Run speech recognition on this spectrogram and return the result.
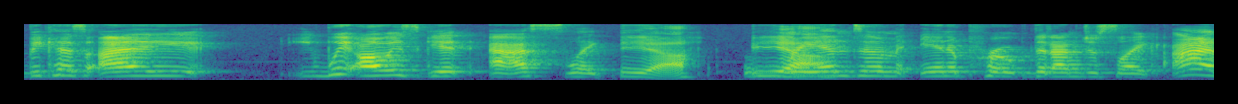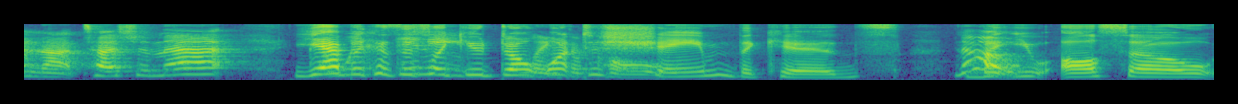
because I we always get asked like yeah. Yeah. random inappropriate that I'm just like I'm not touching that. Yeah, because it's like you don't want to pole. shame the kids, No. but you also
